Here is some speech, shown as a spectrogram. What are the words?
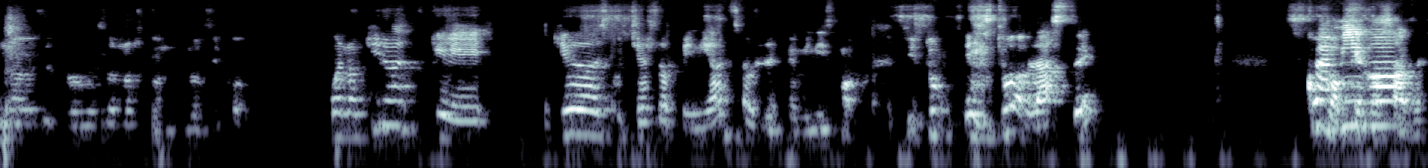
una vez el profesor nos, dijo, bueno, quiero que quiero escuchar su opinión sobre el feminismo? ¿Y tú, y tú hablaste? ¿Cómo que Amigo. no sabes?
